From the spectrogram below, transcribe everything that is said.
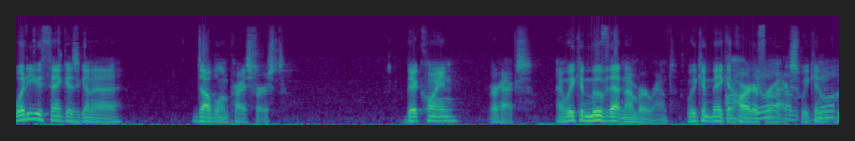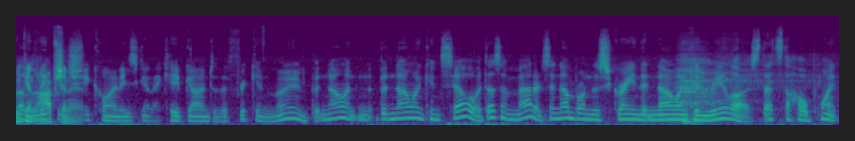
what do you think is going to double in price first? Bitcoin or Hex? And we can move that number around. We can make it Oh, harder for Hex. We can we can option it. Shitcoin is going to keep going to the freaking moon, but no one, but no one can sell. It doesn't matter. It's a number on the screen that no one can realize. That's the whole point.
